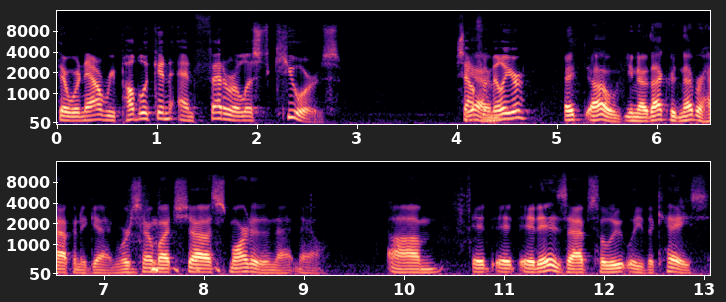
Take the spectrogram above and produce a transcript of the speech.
There were now Republican and Federalist cures. Sound yeah, familiar? It, oh, you know, that could never happen again. We're so much uh, smarter than that now. Um, it, it, it is absolutely the case.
